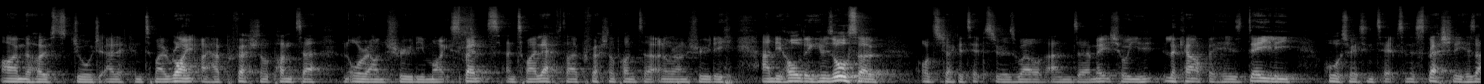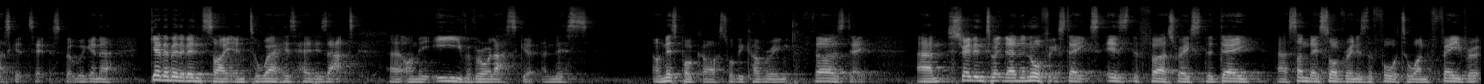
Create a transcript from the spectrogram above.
I'm the host, George Elek, and to my right I have professional punter and all-round shrewdy Mike Spence, and to my left I have professional punter and all-round shrewdy Andy Holding, who's also oddschecker tipster as well. And uh, make sure you look out for his daily horse racing tips and especially his Ascot tips. But we're going to get a bit of insight into where his head is at uh, on the eve of Royal Ascot, and this on this podcast we'll be covering Thursday. Um, straight into it then, the Norfolk Stakes is the first race of the day. Uh, Sunday Sovereign is the 4 to 1 favourite.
